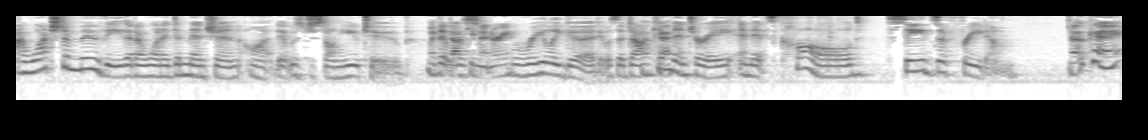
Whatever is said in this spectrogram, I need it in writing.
I watched a movie that I wanted to mention on that was just on YouTube. Like a documentary? really good. It was a documentary and it's called Seeds of Freedom. Okay.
